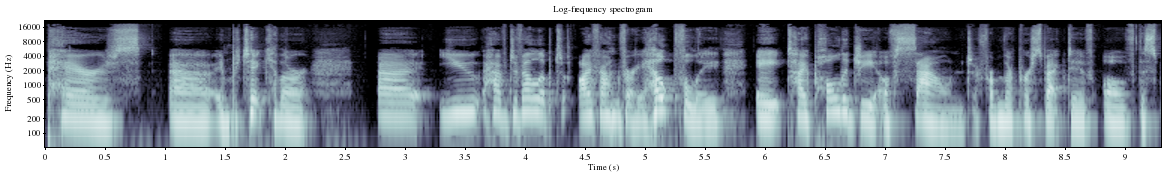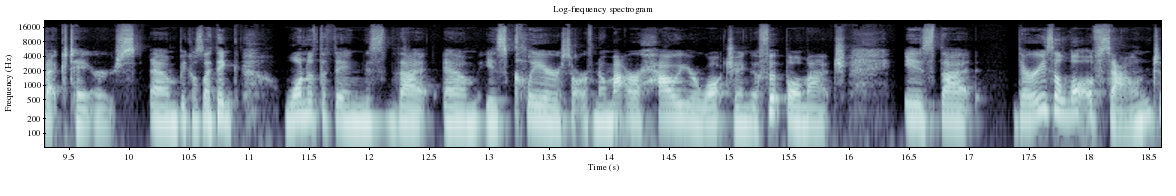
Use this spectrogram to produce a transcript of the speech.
pairs uh, in particular, uh, you have developed, I found very helpfully, a typology of sound from the perspective of the spectators. Um, because I think one of the things that um, is clear, sort of no matter how you're watching a football match, is that there is a lot of sound,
